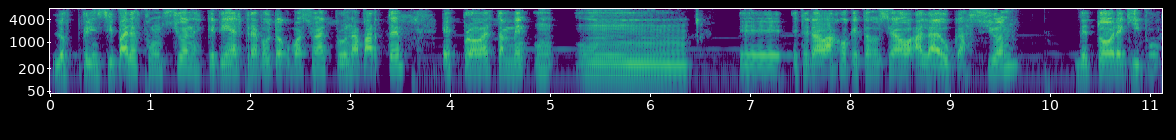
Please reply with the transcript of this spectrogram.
las principales funciones que tiene el terapeuta ocupacional, por una parte, es promover también este trabajo que está asociado a la educación de todo el equipo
